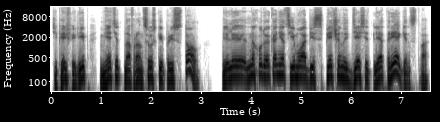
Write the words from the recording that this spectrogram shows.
Теперь Филипп метит на французский престол, или, на худой конец, ему обеспечены десять лет регенства.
